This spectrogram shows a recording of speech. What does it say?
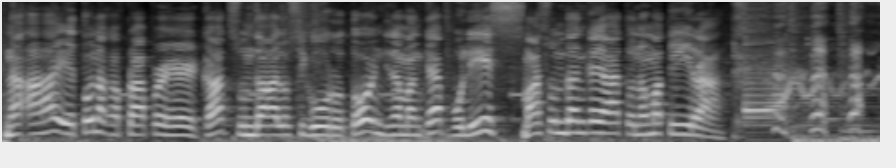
Na ay, ito naka-proper haircut, sundalo siguro to, hindi naman kaya pulis. Masundan kaya to ng matira.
